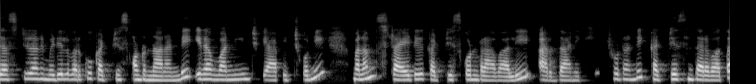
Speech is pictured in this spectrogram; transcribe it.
జస్ట్ ఇలా మిడిల్ వరకు కట్ చేసుకుంటున్నానండి. ఇలా వన్ ఇంచ్ గ్యాప్ ఇచ్చుకొని మనం స్ట్రెయిట్‌గా కట్ చేసుకొని రావాలి అర్ధానికి. చూడండి కట్ చేసిన తర్వాత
